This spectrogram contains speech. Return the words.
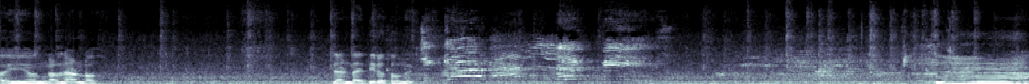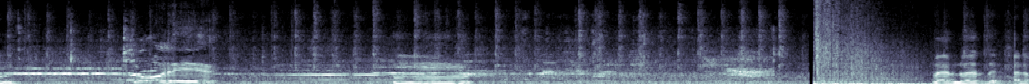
അയ്യോ നിങ്ങളെ ഉണ്ടോ രണ്ടായിരത്തി ഇരുപത്തി ഒന്ന് ചോറ്. വേറുണ്ട് വേറുണ്ട് ഹലോ.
